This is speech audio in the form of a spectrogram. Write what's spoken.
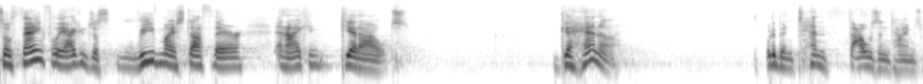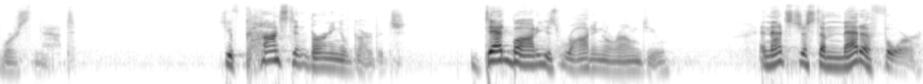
So thankfully, I can just leave my stuff there and I can get out. Gehenna would have been 10,000 times worse than that. So you have constant burning of garbage, dead bodies rotting around you. And that's just a metaphor.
